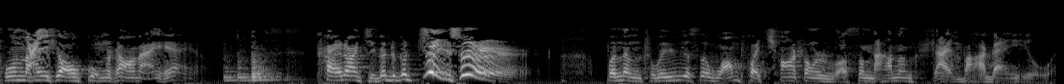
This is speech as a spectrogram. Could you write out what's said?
出满校，弓上满弦呀！看上几个这个阵势，不弄出个鱼死网破，强胜弱死，哪能善罢甘休啊？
